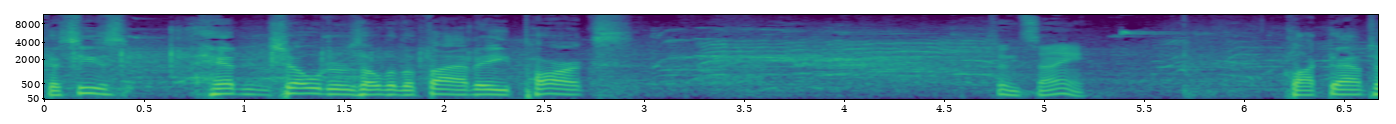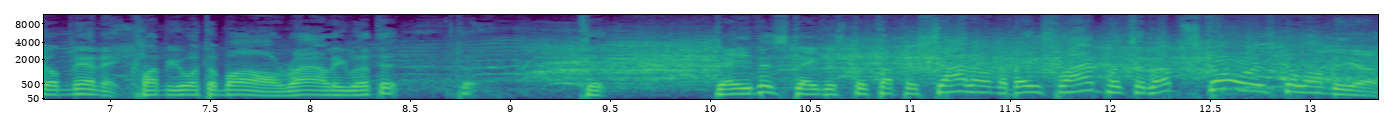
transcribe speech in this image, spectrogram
because she's head and shoulders over the five eight Parks. It's insane. Clock down to a minute. Columbia with the ball. Riley with it. To, to Davis. Davis puts up a shot on the baseline, puts it up, scores Columbia.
